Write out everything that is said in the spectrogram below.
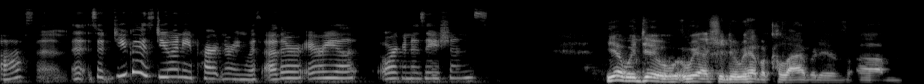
awesome. Uh, so, do you guys do any partnering with other area organizations? Yeah, we do. We actually do. We have a collaborative um,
